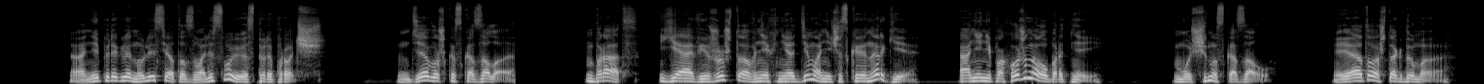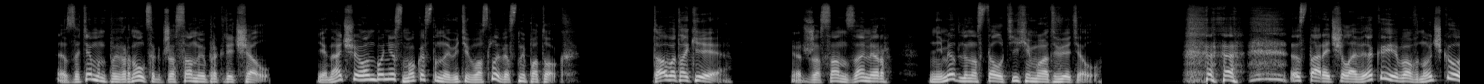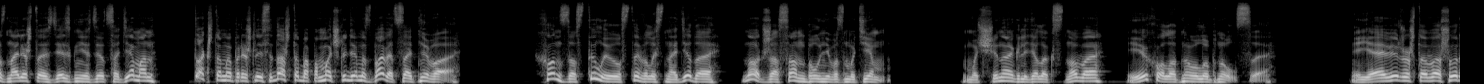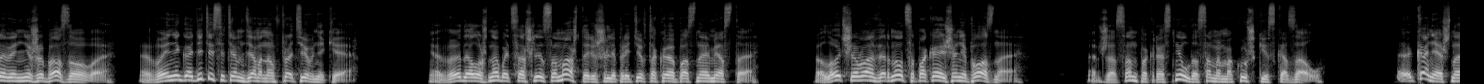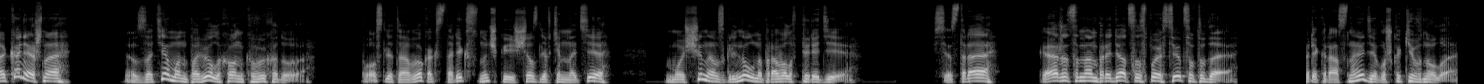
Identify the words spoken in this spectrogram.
Они переглянулись и отозвали свою эсперы прочь. Девушка сказала. «Брат, я вижу, что в них нет демонической энергии. Они не похожи на оборотней?» Мужчина сказал. «Я тоже так думаю». Затем он повернулся к Джасану и прокричал. Иначе он бы не смог остановить его словесный поток. «Кто вы такие?» Джасан замер, немедленно стал тихим и ответил. «Ха-ха, старый человек и его внучка узнали, что здесь гнездится демон, так что мы пришли сюда, чтобы помочь людям избавиться от него». Хон застыл и уставилась на деда, но Джасан был невозмутим. Мужчина оглядел их снова и холодно улыбнулся. «Я вижу, что ваш уровень ниже базового. Вы не годитесь этим демонам в противнике. Вы, должно быть, сошли с ума, что решили прийти в такое опасное место. Лучше вам вернуться, пока еще не поздно». Джасан покраснел до самой макушки и сказал. «Конечно, конечно!» Затем он повёл Хон к выходу. После того, как старик с внучкой исчезли в темноте, мужчина взглянул на провал впереди. «Сестра, кажется, нам придётся спуститься туда». Прекрасная девушка кивнула.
